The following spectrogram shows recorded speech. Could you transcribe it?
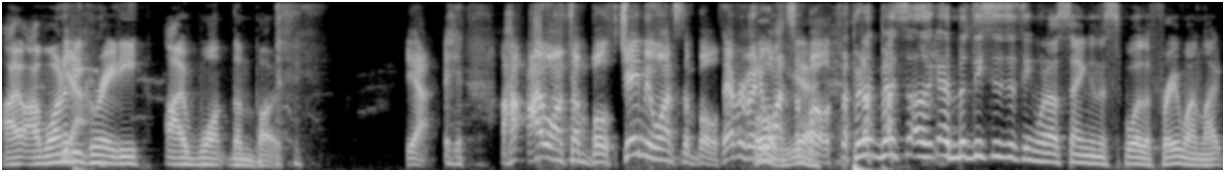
I, I want to yeah. be greedy. I want them both. Yeah, I want them both. Jamie wants them both. Everybody oh, wants yeah. them both. but but like, but this is the thing. What I was saying in the spoiler free one, like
